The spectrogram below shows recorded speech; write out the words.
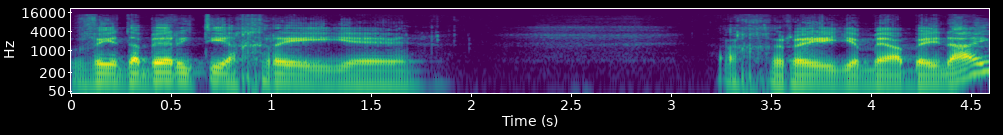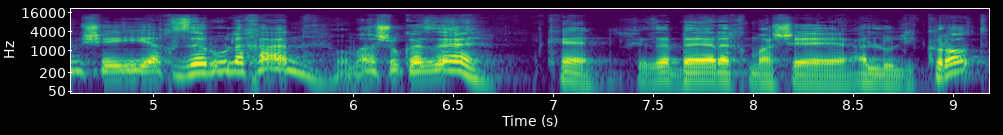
וידבר איתי אחרי... אחרי ימי הביניים שיחזרו לכאן, או משהו כזה. כן, שזה בערך מה שעלול לקרות,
